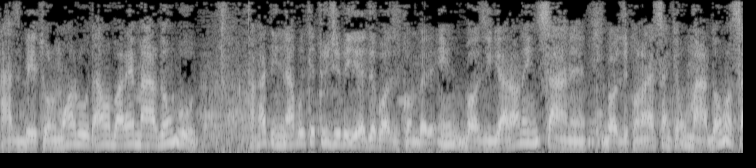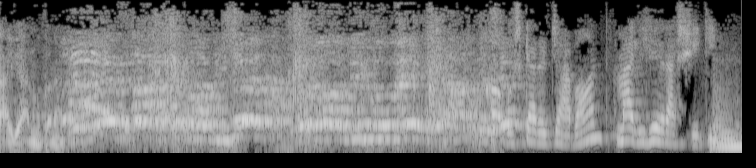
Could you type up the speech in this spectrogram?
از بیت المال بود اما برای مردم بود. فقط این نبود که تو جیب یه عده بازیکن بره. این بازیگران این صحنه بازیکنان هستن که اون مردم رو سرگرم می‌کنن. کاوشگر جوان ملیحه رشیدی.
